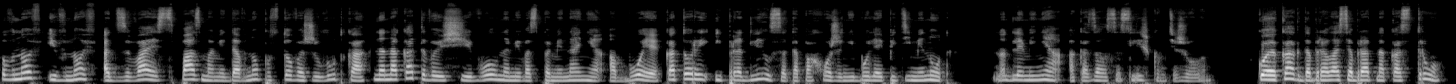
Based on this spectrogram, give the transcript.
вновь и вновь отзываясь спазмами давно пустого желудка на накатывающие волнами воспоминания о бое, который и продлился-то, похоже, не более пяти минут, но для меня оказался слишком тяжелым. Кое-как добралась обратно к костру,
